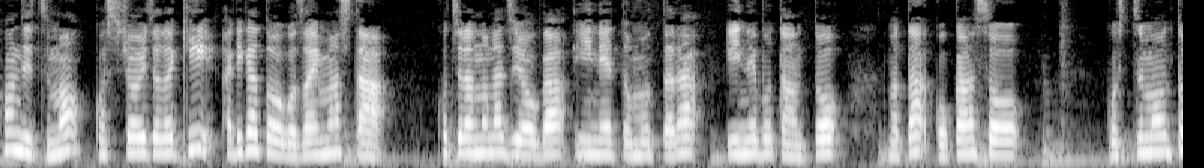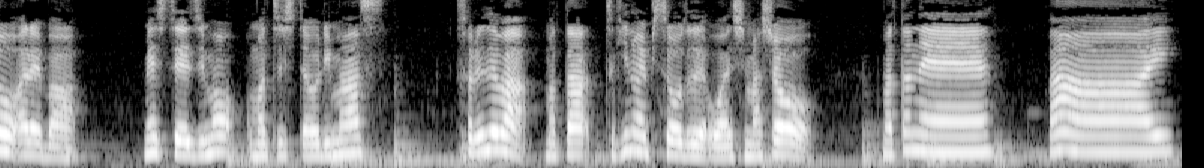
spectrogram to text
本日もご視聴いただきありがとうございました。こちらのラジオがいいねと思ったら、いいねボタンと、またご感想、ご質問等あれば、メッセージもお待ちしております。それではまた次のエピソードでお会いしましょう。またねー。バイ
